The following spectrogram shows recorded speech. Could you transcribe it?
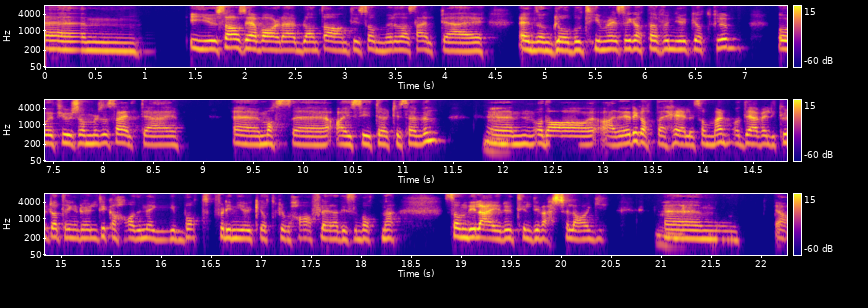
Um, i USA. Så jeg var der bl.a. i sommer, og da seilte jeg en sånn Global Team Race-regatta for New York Yacht Club. Og i fjor sommer så seilte jeg uh, masse IC37. Mm. Um, og da er det regatta hele sommeren, og det er veldig kult. Da trenger du heller ikke ha din egen båt, fordi New York Yacht Club har flere av disse båtene som de leier ut til diverse lag. Mm. Um, ja.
